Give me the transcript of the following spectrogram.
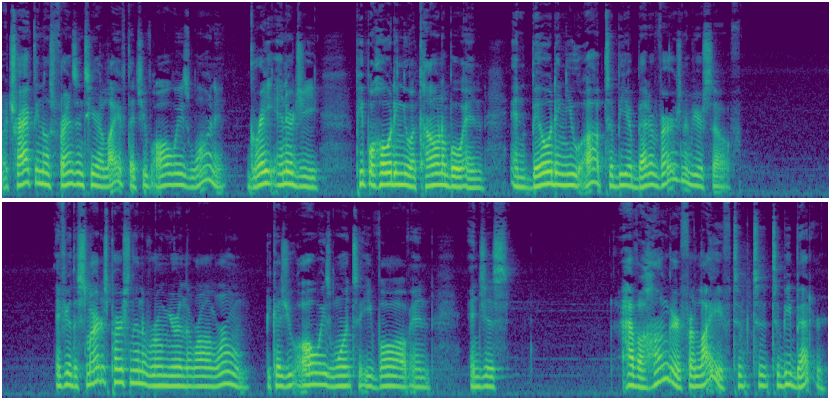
attracting those friends into your life that you've always wanted. Great energy, people holding you accountable and and building you up to be a better version of yourself. If you're the smartest person in the room, you're in the wrong room because you always want to evolve and and just have a hunger for life to to to be better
